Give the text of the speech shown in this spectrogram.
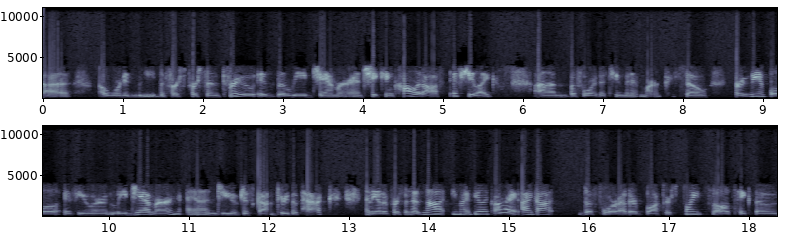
uh, awarded lead. The first person through is the lead jammer, and she can call it off if she likes um, before the two minute mark. So, for example, if you were lead jammer and you have just gotten through the pack and the other person has not, you might be like, all right, I got the four other blockers points, so I'll take those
